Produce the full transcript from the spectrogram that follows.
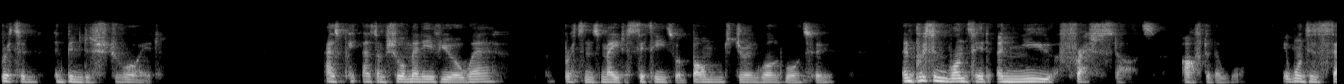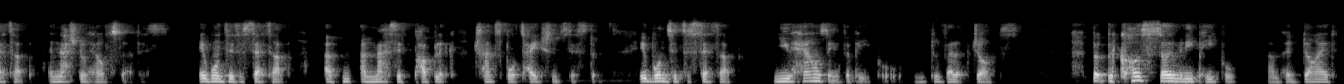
Britain had been destroyed. As, as I'm sure many of you are aware, Britain's major cities were bombed during World War II. And Britain wanted a new, fresh start after the war. It wanted to set up a national health service. It wanted to set up a, a massive public transportation system. It wanted to set up new housing for people and develop jobs. But because so many people um, had died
